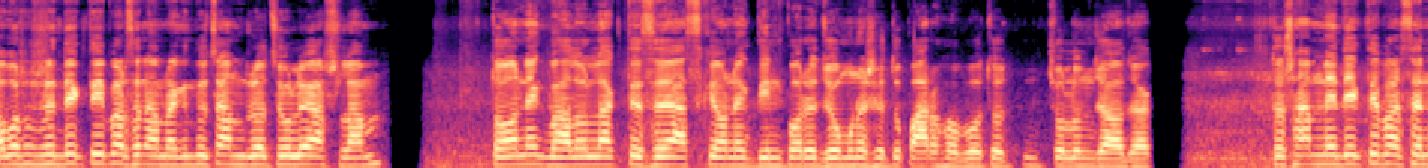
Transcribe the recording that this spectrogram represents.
অবশেষে দেখতেই পারছেন, আমরা কিন্তু চান্দুরা চলে আসলাম। তো অনেক ভালো লাগতেছে, আজকে অনেক দিন পরে যমুনা সেতু পার হব, তো চলুন যাওয়া যাক। তো সামনে দেখতে পাচ্ছেন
